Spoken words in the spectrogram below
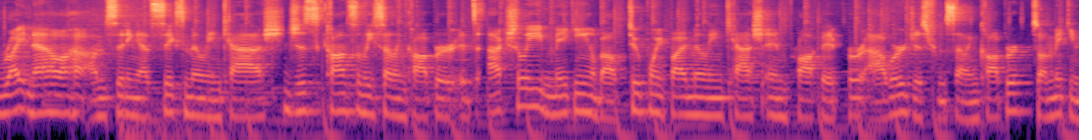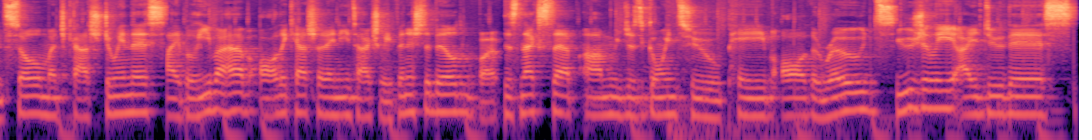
right now I'm sitting at 6 million cash just constantly selling copper. It's actually making about 2.5 million cash in profit per hour just from selling copper. So I'm making so much cash doing this. I believe I have all the cash that I need to actually finish the build, but this next step, I'm just going to pave all the roads. Usually I do this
